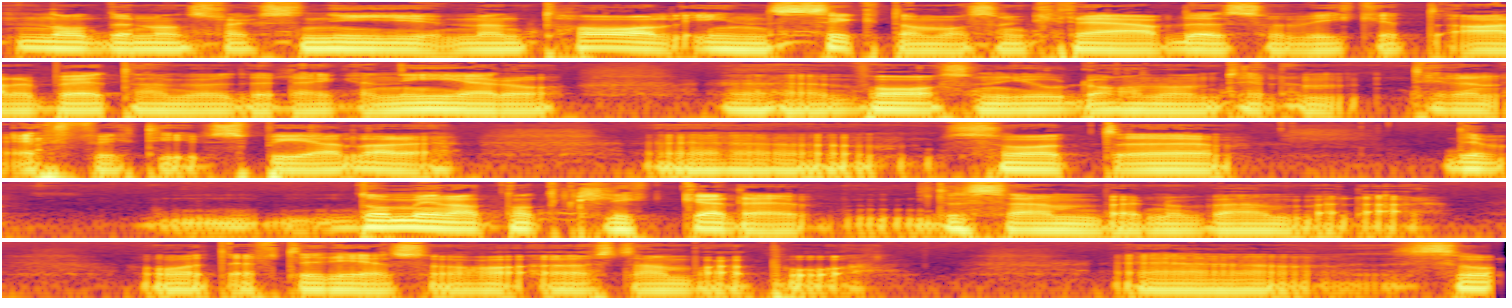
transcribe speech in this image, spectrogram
nådde någon slags ny mental insikt om vad som krävdes och vilket arbete han behövde lägga ner och eh, vad som gjorde honom till en, till en effektiv spelare. Eh, så att eh, det, de menar att något klickade december, november där och att efter det så öste han bara på. Eh, så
